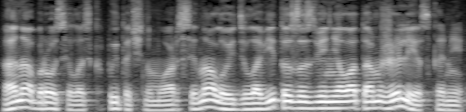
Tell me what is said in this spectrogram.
она бросилась к пыточному арсеналу и деловито зазвенела там железками.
